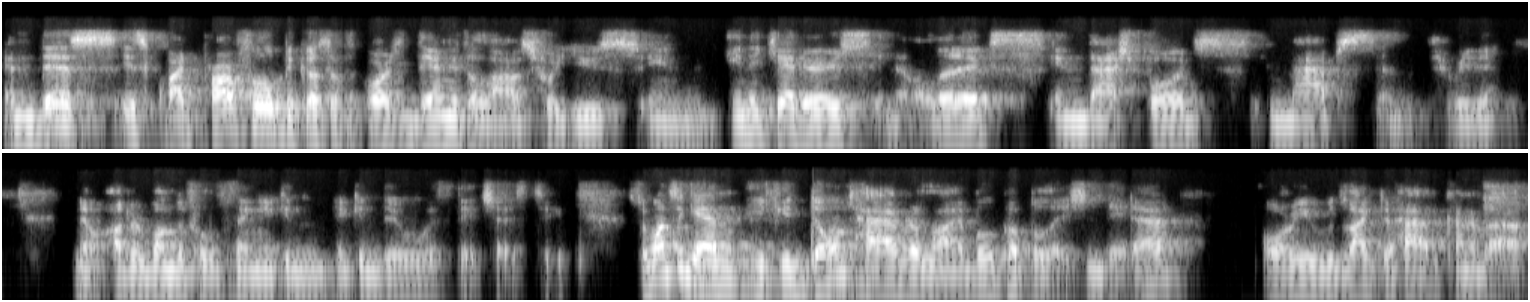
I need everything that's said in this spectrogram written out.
And this is quite powerful because, of course, then it allows for use in indicators, in analytics, in dashboards, in maps, and every you know other wonderful thing you can you can do with DHIS2. So once again, if you don't have reliable population data, or you would like to have kind of a,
